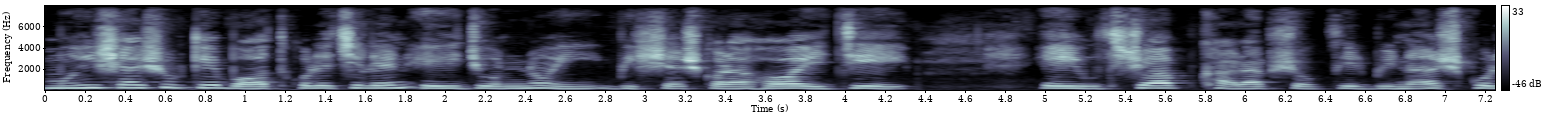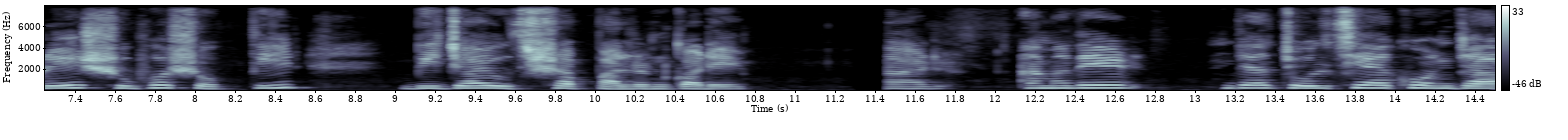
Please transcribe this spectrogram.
মহিষাসুরকে বধ করেছিলেন এই জন্যই বিশ্বাস করা হয় যে, এই উৎসব খারাপ শক্তির বিনাশ করে শুভ শক্তির বিজয় উৎসব পালন করে। আর আমাদের যা চলছে এখন, যা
